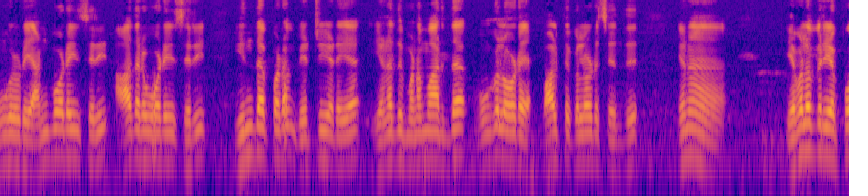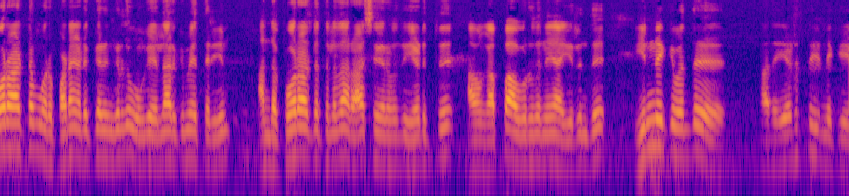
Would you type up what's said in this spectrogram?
உங்களுடைய அன்போடையும் சரி ஆதரவோடையும் சரி இந்த படம் வெற்றியடைய எனது மனமார்ந்த உங்களோட வாழ்த்துக்களோடு சேர்ந்து ஏன்னா எவ்வளோ பெரிய போராட்டம் ஒரு படம் எடுக்கிறதுங்கிறது உங்கள் எல்லாருக்குமே தெரியும். அந்த போராட்டத்தில் தான் ராஜசேகர் வந்து எடுத்து அவங்க அப்பா உறுதுணையாக இருந்து இன்னைக்கு வந்து அதை எடுத்து இன்னைக்கு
